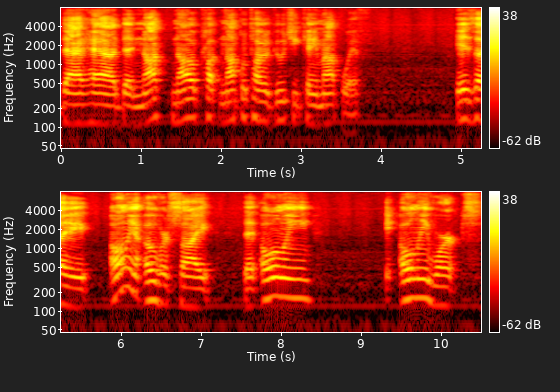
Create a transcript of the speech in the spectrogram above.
that had that Naoko Takiguchi came up with is a only an oversight that only it only works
